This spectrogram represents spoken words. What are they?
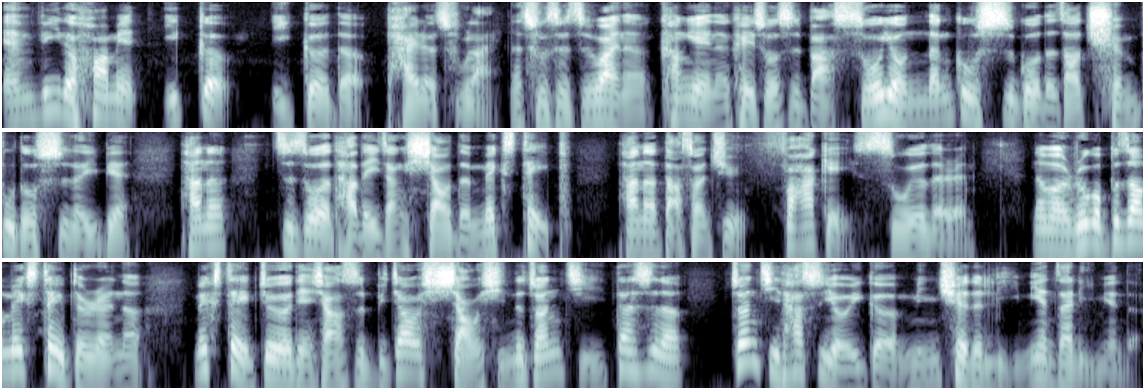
MV 的画面一个一个的拍了出来。那除此之外呢，康也呢可以说是把所有能够试过的招全部都试了一遍。他呢制作了他的一张小的 mixtape，他呢打算去发给所有的人。那么如果不知道 mixtape 的人呢，mixtape 就有点像是比较小型的专辑，但是呢，专辑它是有一个明确的理念在里面的，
